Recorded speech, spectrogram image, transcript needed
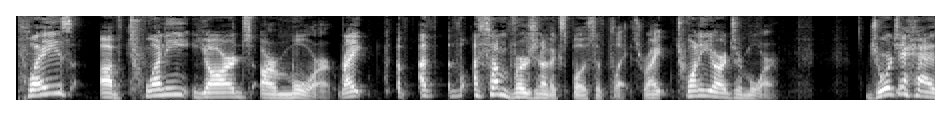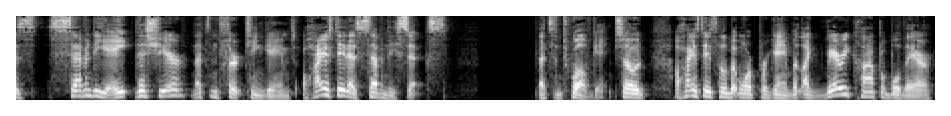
plays of 20 yards or more, right? some version of explosive plays, right? 20 yards or more. Georgia has 78 this year. That's in 13 games. Ohio State has 76. That's in 12 games. So Ohio State's a little bit more per game, but like very comparable there.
